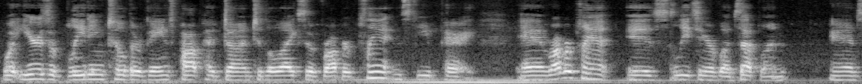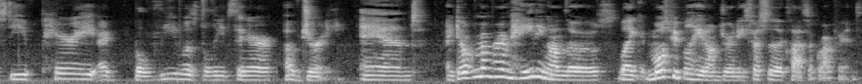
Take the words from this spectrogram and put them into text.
what years of bleeding till their veins pop had done to the likes of Robert Plant and Steve Perry. And Robert Plant is the lead singer of Led Zeppelin, and Steve Perry, I believe, was the lead singer of Journey. And I don't remember him hating on those. Like most people hate on Journey, especially the classic rock fans.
